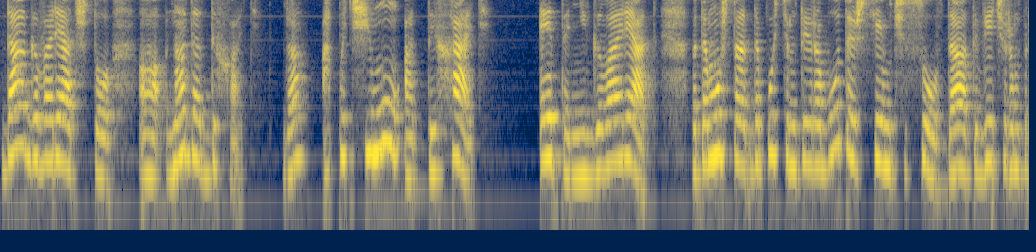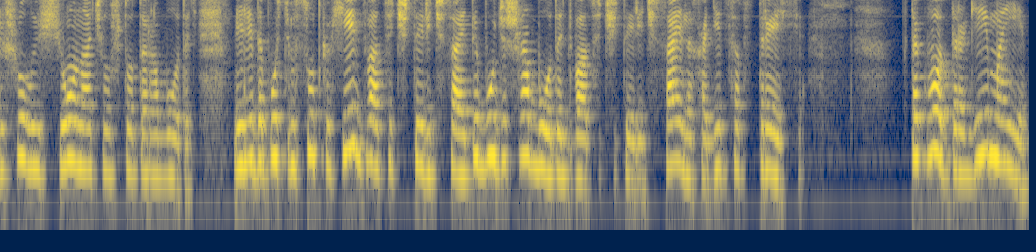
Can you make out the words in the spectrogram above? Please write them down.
Да, говорят, что э, надо отдыхать, да, а почему отдыхать? это не говорят. Потому что, допустим, ты работаешь 7 часов, да, ты вечером пришел и еще начал что-то работать. Или, допустим, в сутках есть 24 часа, и ты будешь работать 24 часа и находиться в стрессе. Так вот, дорогие мои, а,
